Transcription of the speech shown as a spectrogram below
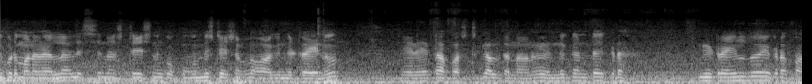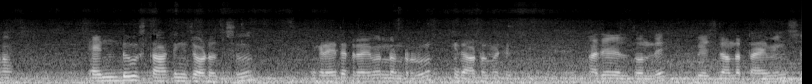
ఇప్పుడు మనం వెళ్ళాల్సిన స్టేషన్కి ఒక ముందు స్టేషన్లో ఆగింది ట్రైన్. నేనైతే ఆ ఫస్ట్కి వెళ్తున్నాను. ఎందుకంటే ఇక్కడ ఈ ట్రైన్లో ఇక్కడ మనం ఎండ్ స్టార్టింగ్ చూడవచ్చు ఇక్కడైతే డ్రైవర్లు ఉండరు. ఇది ఆటోమేటిక్ అదే వెళ్తుంది. Based on the timings.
